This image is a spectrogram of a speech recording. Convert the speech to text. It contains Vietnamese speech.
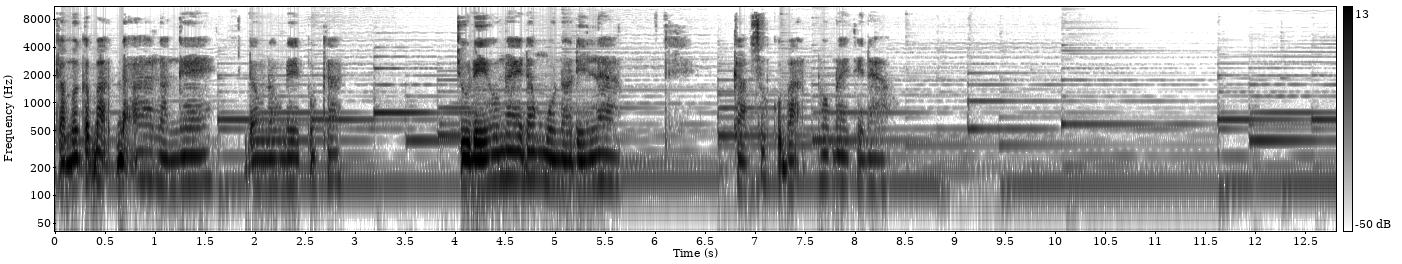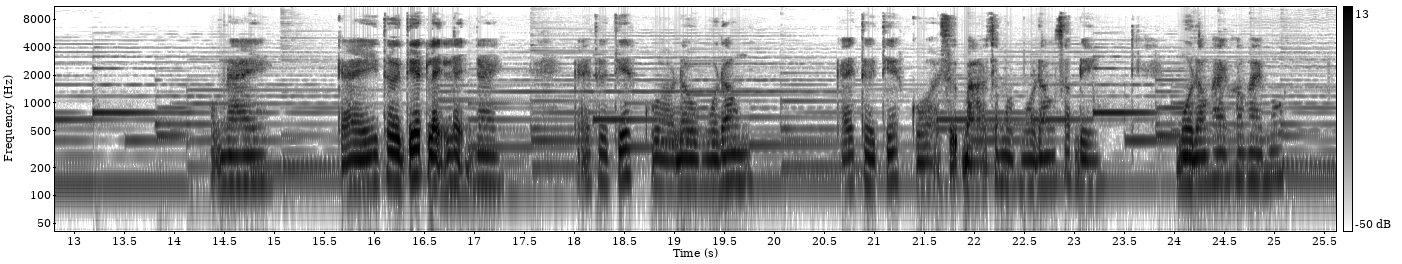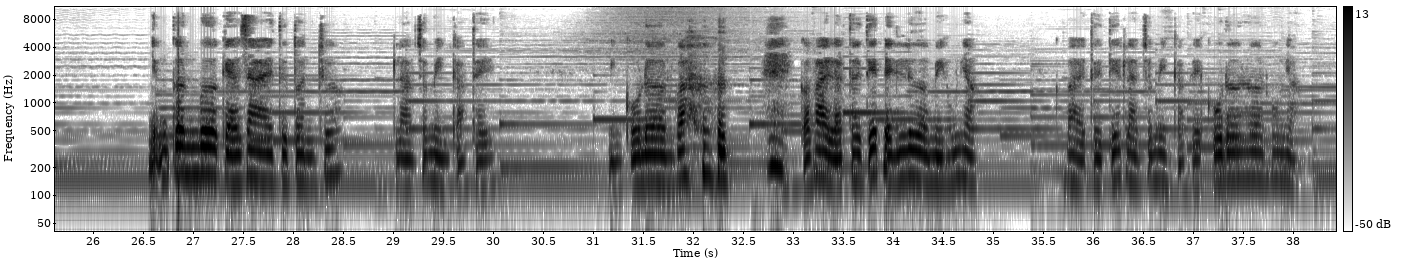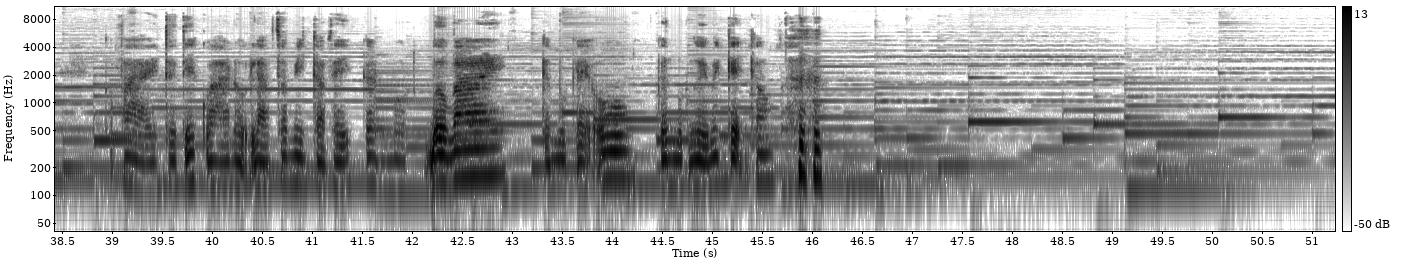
Cảm ơn các bạn đã lắng nghe Đông Đông Day Podcast Chủ đề hôm nay Đông muốn nói đến là Cảm xúc của bạn hôm nay thế nào? Hôm nay, Cái thời tiết lạnh lạnh này, Cái thời tiết của đầu mùa đông, Cái thời tiết của dự báo cho một mùa đông sắp đến, Mùa đông 2021 Những cơn mưa kéo dài từ tuần trước làm cho mình cảm thấy mình cô đơn quá. Có phải là thời tiết đánh lừa mình không nhỉ? Có phải thời tiết làm cho mình cảm thấy cô đơn hơn không nhỉ? Có phải thời tiết của hà nội làm cho mình cảm thấy cần một bờ vai, cần một cái ôm, cần một người bên cạnh không?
